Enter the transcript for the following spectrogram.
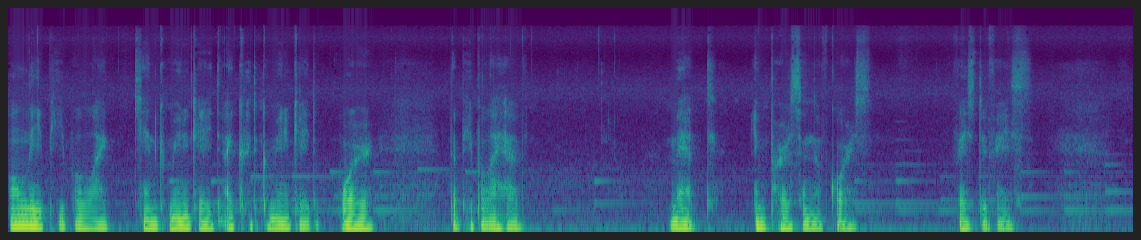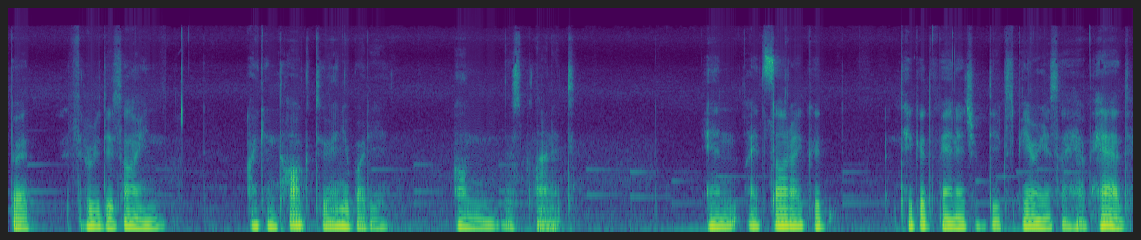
only people I can communicate, I could communicate, were the people I have met in person, of course, face to face. But through design, I can talk to anybody on this planet. And I thought I could take advantage of the experience I have had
